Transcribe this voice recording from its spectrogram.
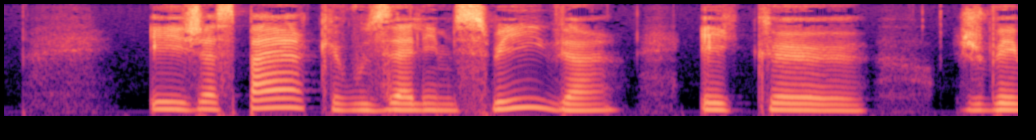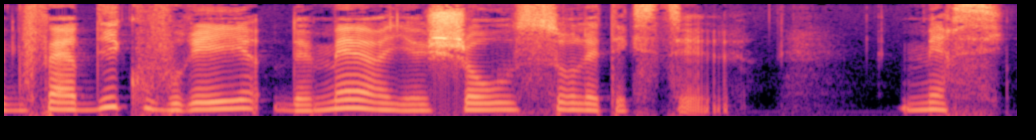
Et j'espère que vous allez me suivre et que je vais vous faire découvrir de merveilleuses choses sur le textile. Merci.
